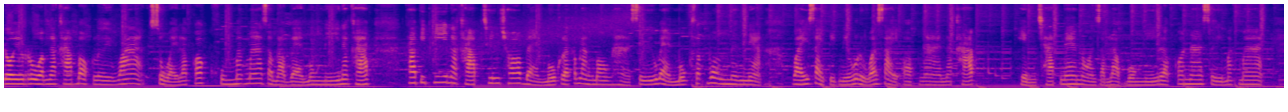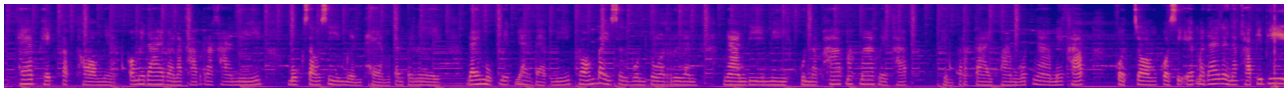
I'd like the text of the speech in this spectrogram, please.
โดยรวมนะคะบอกเลยว่าสวยแล้วก็คุ้มมากๆสำหรับแหวนวงนี้นะครับ ถ้าพี่ๆนะครับชื่นชอบแหวนมุกและกำลังมองหาซื้อแหวนมุกสักวงหนึ่งเนี่ยไว้ใส่ติดนิ้วหรือว่าใส่ออกงานนะครับ ห็นชัดแน่นอนสำหรับวงนี้แล้วก็น่าซื้อมากๆ แค่เพชรกับทองเนี่ยก็ไม่ได้แล้วนะครับ ราคานี้มุกเซาซีเหมือนแถมกันไปเลย ได้มุกเม็ดใหญ่แบบนี้พร้อมใบเซอร์บนตัวเรือน งานดีมีคุณภาพมากๆเลยครับ เห็นประกายความงดงามไหมครับ กดจองกด CF มาได้เลยนะครับพี่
